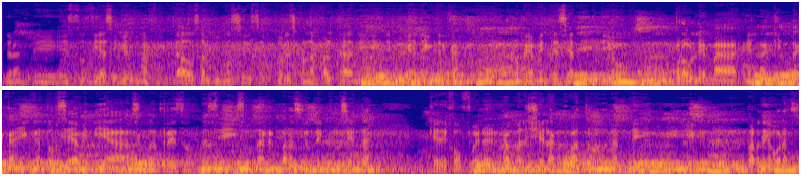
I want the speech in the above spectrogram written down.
Durante estos días se vieron afectados algunos eh, sectores con la falta de energía eléctrica. Propiamente se atendió un problema en la quinta calle 14 Avenida Zona 3 donde se hizo una reparación de cruceta que dejó fuera el ramal Shela 4 durante eh, un par de horas.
